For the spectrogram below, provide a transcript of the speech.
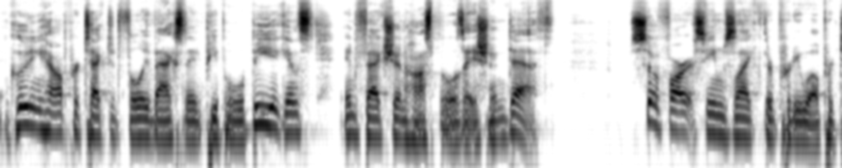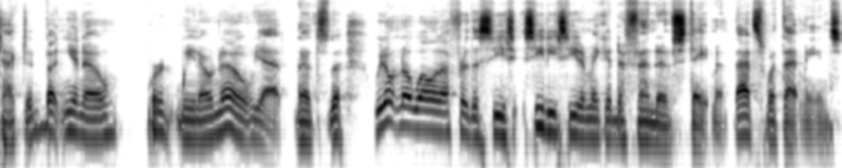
including how protected fully vaccinated people will be against infection, hospitalization, and death. So far, it seems like they're pretty well protected, but you know, we're, we don't know yet. That's the we don't know well enough for the C- CDC to make a definitive statement. That's what that means.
